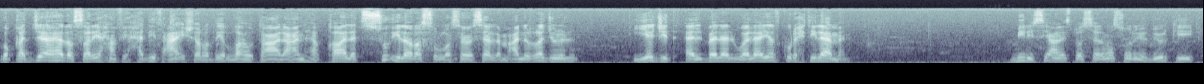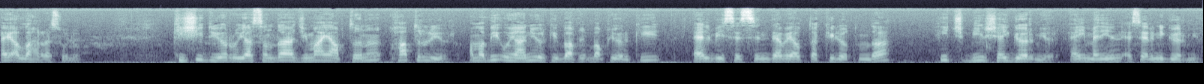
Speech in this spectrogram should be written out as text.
وقد جاء هذا صريحا في حديث عائشة رضي الله تعالى عنها قالت سئل رسول الله صلى الله عليه وسلم عن الرجل يجد البلل ولا يذكر احتلاما Birisi Aleyhisselam'a soruyor. Diyor ki ey Allah'ın Resulü kişi diyor rüyasında cima yaptığını hatırlıyor. Ama bir uyanıyor ki bak, bakıyor ki elbisesinde veyahut da kilotunda hiçbir şey görmüyor. Ey meninin eserini görmüyor.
